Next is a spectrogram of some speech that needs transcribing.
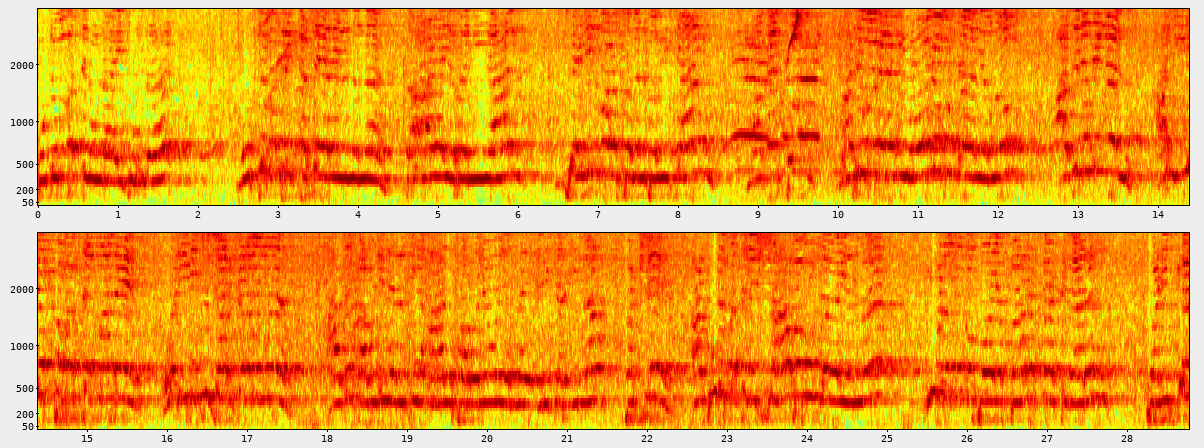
കുടുംബത്തിനുണ്ടായിട്ടുണ്ട്. മുഖ്യമന്ത്രി കസേരയിൽ പണിക്ക്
